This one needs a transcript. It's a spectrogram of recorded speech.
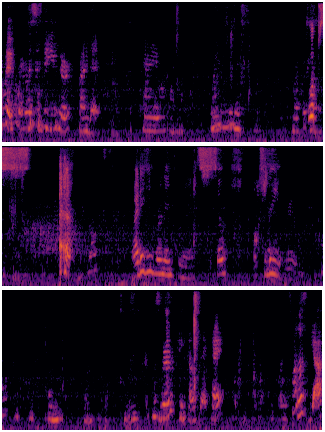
Okay, this is the user. Find it. Okay. Whoops. Why did you run into me? It's so awfully rude. This is where the pink house is, okay? Huh? Yeah.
